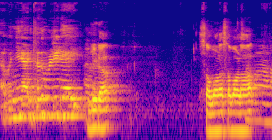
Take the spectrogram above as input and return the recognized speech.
അപ്പൊ ഇനി അടുത്തത് ഉള്ളിയുടെയായി. ഉള്ളിടാ സവാള. സവാള സവാള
